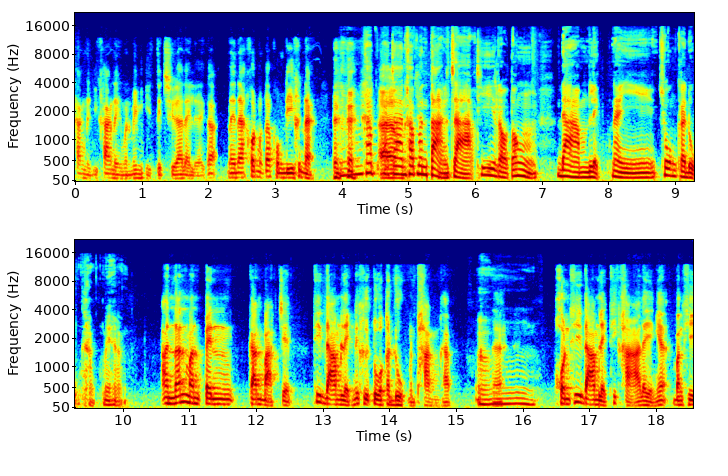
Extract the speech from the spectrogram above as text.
ข้างหนึ่งอีกข้างหนึ่งมันไม่มีติดเชื้ออะไรเลย ก็ในอนาคตมันก็คงดีขึ้นนะอืมครับเอ่อออาจารย์ครับมันต่างจากที่เราต้องดามเหล็กในช่วงกระดูกหักไหมครับอันนั้นมันเป็นการบาดเจ็บที่ดามเหล็กนี่คือตัวกระดูกมันพังครับอ๋อนะ คนที่ดามเหล็กที่ขาอะไรอย่างเงี้ย บางที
